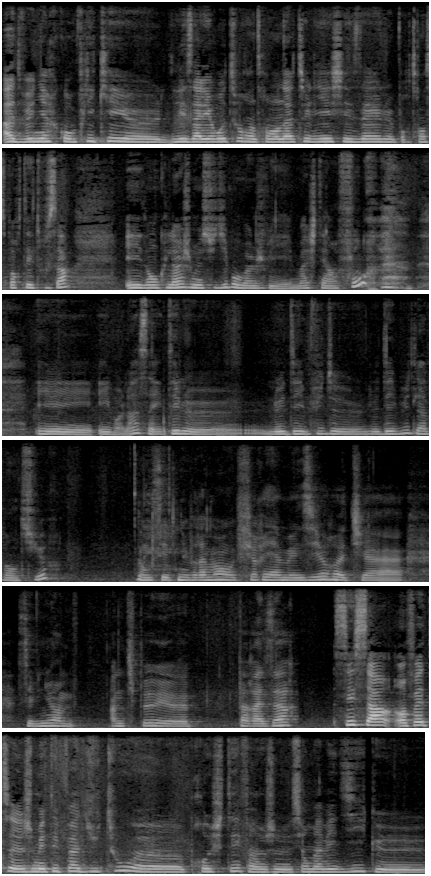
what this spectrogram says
à devenir compliqué euh, les allers-retours entre mon atelier chez elle pour transporter tout ça. Et donc là, je me suis dit, bon, bah, je vais m'acheter un four. et, et, voilà, ça a été le, le début de, l'aventure. Donc c'est venu vraiment au fur et à mesure, tu as, c'est venu un, un, petit peu par hasard. C'est ça. En fait, euh, je m'étais pas du tout euh, projetée. Enfin, si on m'avait dit que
